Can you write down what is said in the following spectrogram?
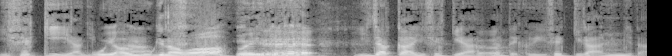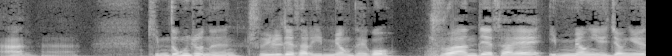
이 새끼 이야기. 뭐야, 여기 나와? 왜 이래? 이 작가 이 새끼야. 그때 그 이 새끼가 아닙니다. 어. 김동조는 주일 대사로 임명되고 주한 대사에 임명 예정이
